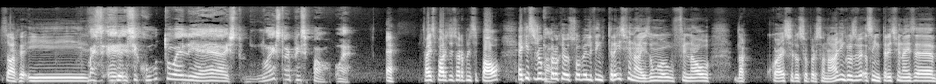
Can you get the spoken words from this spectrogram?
saca? E. Mas esse culto, ele é. Não é a história principal, ou é? É. Faz parte da história principal. É que esse jogo, tá. pelo que eu soube, ele tem três finais. Um é o final da quest do seu personagem. Inclusive, assim, três finais é.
